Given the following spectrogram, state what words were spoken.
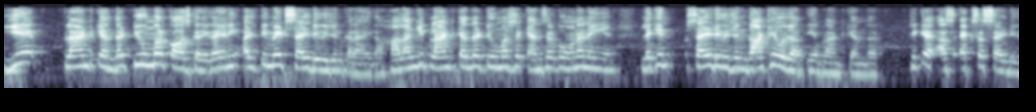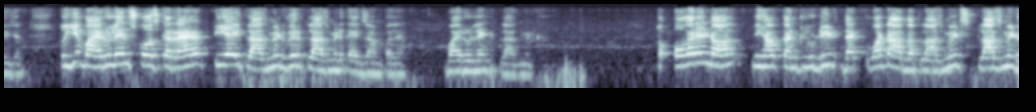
ये प्लांट के अंदर ट्यूमर कॉज करेगा, यानी अल्टीमेट सेल डिवीज़न कराएगा। हालाँकि प्लांट के अंदर ट्यूमर से कैंसर तो होना नहीं है, लेकिन सेल डिवीज़न गांठे हो जाती हैं प्लांट के अंदर। ठीक है एक्सेस सेल डिवीज़न तो ये वायरुलेंस कॉज कर रहा है टीआई प्लाज्मिड विर प्लाज्मिड का एग्जांपल है वायरुलेंट प्लाज्मिड का. तो over and all we have concluded that what are the plasmids plasmid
